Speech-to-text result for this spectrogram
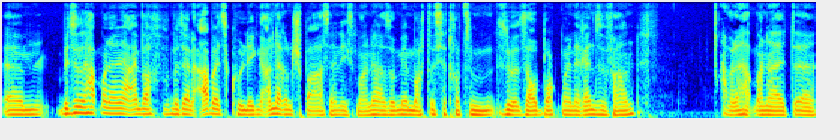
Ähm, beziehungsweise hat man dann ja einfach mit seinen Arbeitskollegen anderen Spaß, nenne ich es mal. Ne? Also mir macht das ja trotzdem so sau Bock, meine Rennen zu fahren. Aber dann hat man halt, äh,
